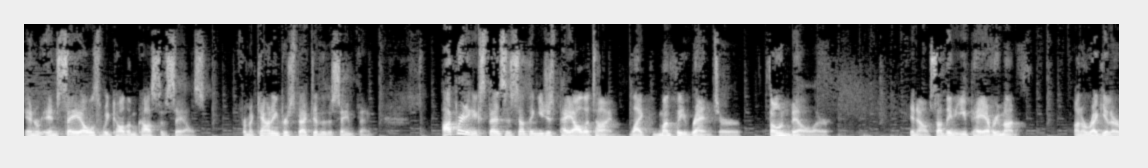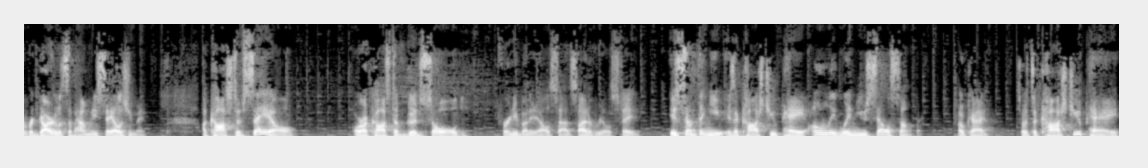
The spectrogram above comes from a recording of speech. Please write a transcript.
In, in sales, we call them cost of sales. From accounting perspective, they're the same thing. Operating expense is something you just pay all the time, like monthly rent or phone bill or, you know, something that you pay every month on a regular, regardless of how many sales you make. A cost of sale or a cost of goods sold for anybody else outside of real estate is something you, is a cost you pay only when you sell something. Okay. So it's a cost you pay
